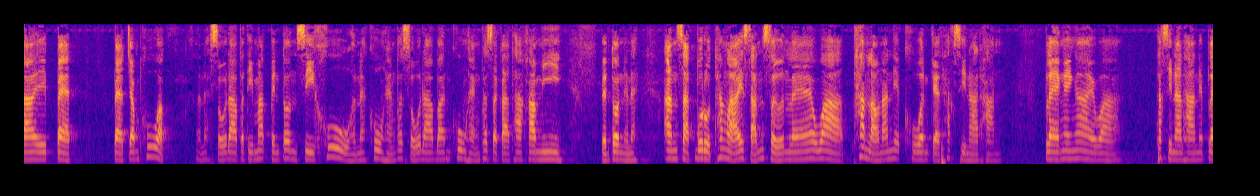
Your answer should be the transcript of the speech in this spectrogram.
ใดแปดแปดจำพวกนะโสดาปฏิมักเป็นต้นสี่คู่นะคู่แห่งพระโสดาบันคู่แห่งพระสกทาคามีเป็นต้นเนี่ยนะอันสัตว์บุรุษทั้งหลายสรรเสริญแล้วว่าท่านเหล่านั้นเนี่ยควรแก่ทักษิณาทาน แปลง่าย ๆ ว่า ทักษิณาทานเนี่ยแปล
